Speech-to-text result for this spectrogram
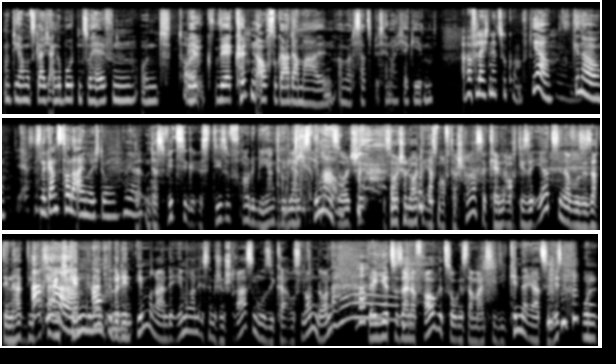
Und die haben uns gleich angeboten zu helfen und Toll. wir, wir könnten auch sogar da malen, aber das hat sich bisher noch nicht ergeben. Aber vielleicht in der Zukunft. Ja, genau. Das ist eine ganz tolle Einrichtung. Ja. Und das Witzige ist, diese Frau, die Bianca, die lernt immer Frau. solche, solche Leute erstmal auf der Straße kennen. Auch diese Ärztin, da, wo sie sagt, den hat, die Ach hat sie ja, eigentlich kennengelernt auch über den Imran. Der Imran ist nämlich ein Straßenmusiker aus London, der hier zu seiner Frau gezogen ist. Da meint sie, die Kinderärztin ist. Und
